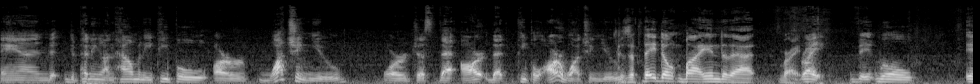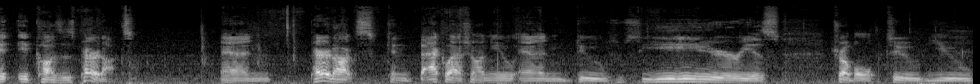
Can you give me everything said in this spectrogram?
And depending on how many people are watching you, or just that are that people are watching you, Because if they don't buy into that, right. right. It will it, it causes paradox. And paradox can backlash on you and do serious trouble to you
